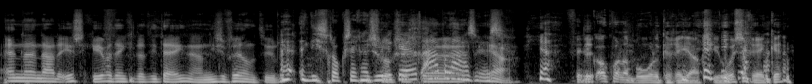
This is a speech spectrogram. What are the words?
En uh, na de eerste keer, wat denk je dat hij deed? Nou, niet zoveel natuurlijk. Uh, die schrok zich natuurlijk schrok zich, het apenlazerus. Ja. ja. Vind ik ook wel een behoorlijke reactie hoor, schrikken.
